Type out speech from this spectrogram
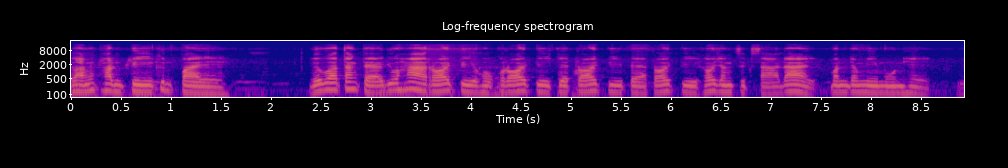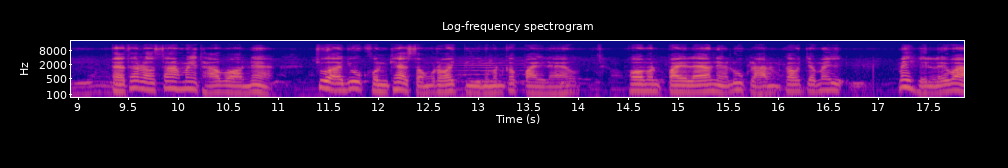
หลังพันปีขึ้นไป หรือว่าตั้งแต่อายุ 500 ปี 600 ปี 700 ปี 800 ปีเขายังศึกษาได้ มันยังมีมูลเหตุ แต่ถ้าเราสร้างไม่ถาวรเนี่ยชั่วอายุคนแค่ 200 ปีเนี่ยมันก็ไปแล้ว พอมันไปแล้วเนี่ยลูกหลานเขาจะไม่ไม่เห็นเลยว่า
